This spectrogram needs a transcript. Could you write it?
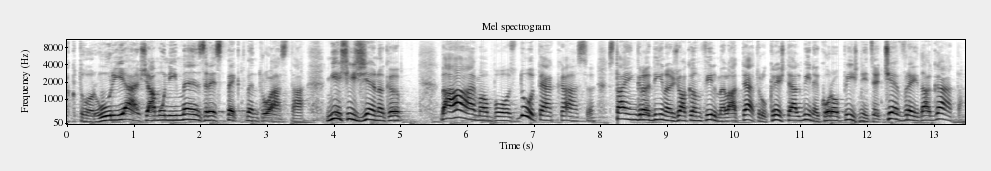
actor, uriaș, am un imens respect pentru asta. Mie și jenă că da, hai mă, boss, du-te acasă. Stai în grădină, joacă în filme, la teatru, crește albine, coropișnițe, ce vrei, da gata.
